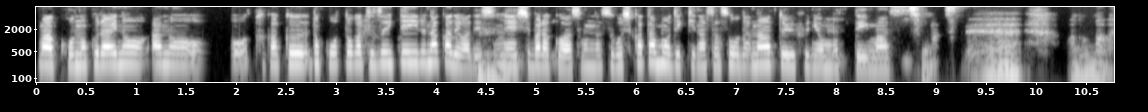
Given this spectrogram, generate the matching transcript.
まあ、このくらいの、あの、価格の高騰が続いている中ではですね、うん、しばらくはそんな過ごし方もできなさそうだなというふうに思っています。そうなんですね。あの、まあ、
